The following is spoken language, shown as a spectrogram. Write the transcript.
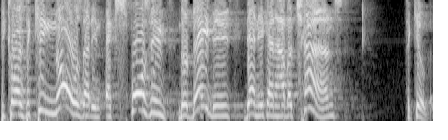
Because the king knows that in exposing the babies, then he can have a chance to kill them.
